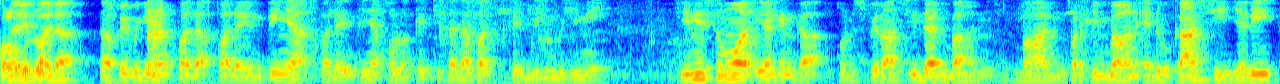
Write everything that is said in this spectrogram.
kalau tapi menurut pada tapi begini pada pada intinya pada intinya kalau kayak kita dapat kayak begini-begini ini semua yakin kak konspirasi dan bahan bahan pertimbangan edukasi jadi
